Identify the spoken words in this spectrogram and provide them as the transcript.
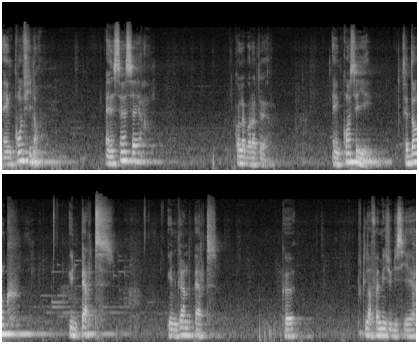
un confident, un sincère collaborateur, un conseiller. C'est donc une perte, une grande perte que toute la famille judiciaire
